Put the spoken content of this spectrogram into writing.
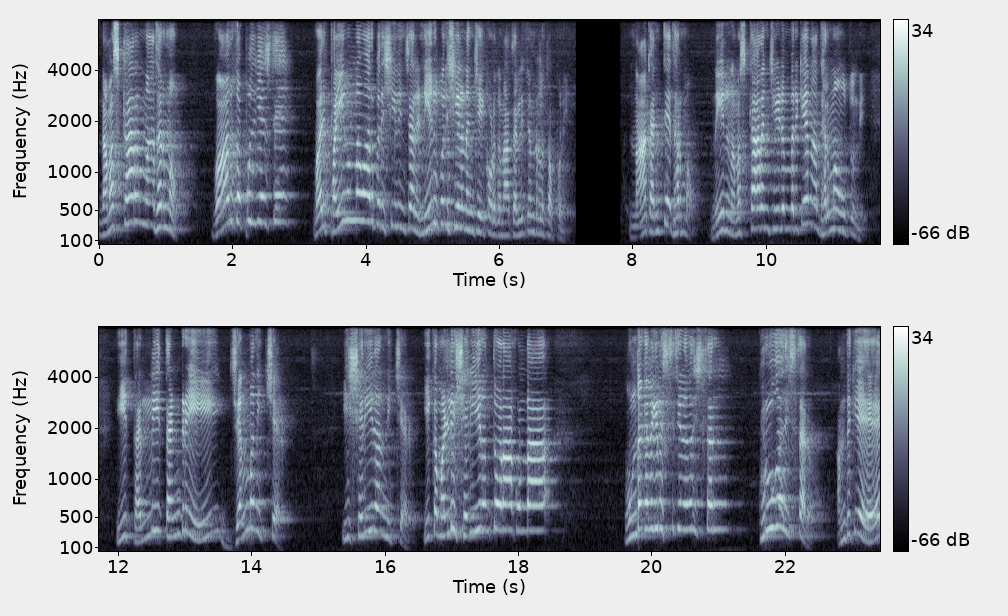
నమస్కారం నా ధర్మం. వారు తప్పులు చేస్తే వారి పైన ఉన్నవారు పరిశీలించాలి. నేను పరిశీలనం చేయకూడదు నా తల్లిదండ్రుల తప్పుని. నాకంతే ధర్మం. నేను నమస్కారం చేయడం వరకే నా ధర్మం అవుతుంది. ఈ తల్లి తండ్రి జన్మనిచ్చారు. ఈ శరీరాన్ని ఇచ్చారు. ఇక మళ్ళీ శరీరంతో రాకుండా ఉండగలిగిన స్థితిని ఎవరిస్తారు? గురువుగారు ఇస్తారు. అందుకే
